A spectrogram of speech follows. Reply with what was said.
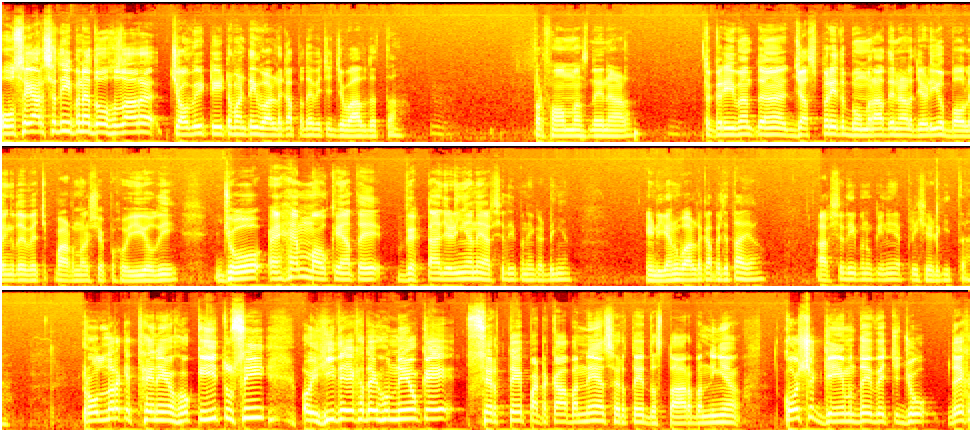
ਉਸੇ ਅਰਸ਼ਦੀਪ ਨੇ 2024 T20 ਵਰਲਡ ਕੱਪ ਦੇ ਵਿੱਚ ਜਵਾਬ ਦਿੱਤਾ। ਪਰਫਾਰਮੈਂਸ ਦੇ ਨਾਲ। ਤਕਰੀਬਨ ਜਸਪ੍ਰੀਤ ਬੁਮਰਾ ਦੇ ਨਾਲ ਜਿਹੜੀ ਉਹ ਬੋਲਿੰਗ ਦੇ ਵਿੱਚ ਪਾਰਟਨਰਸ਼ਿਪ ਹੋਈ ਉਹਦੀ, ਜੋ ਅਹਿਮ ਮੌਕਿਆਂ ਤੇ ਵਿਕਟਾਂ ਜਿਹੜੀਆਂ ਨੇ ਅਰਸ਼ਦੀਪ ਨੇ ਕੱਢੀਆਂ ਇੰਡੀਆ ਨੂੰ ਵਰਲਡ ਕੱਪ ਜਿਤਾਇਆ। ਅਰਸ਼ਦੀਪ ਨੂੰ ਕਿਹਨੇ ਐਪਰੀਸ਼ੀਏਟ ਕੀਤਾ? ਟਰੋਲਰ ਕਿੱਥੇ ਨੇ ਉਹ? ਕੀ ਤੁਸੀਂ ਉਹੀ ਦੇਖਦੇ ਹੁੰਦੇ ਹੋ ਕਿ ਸਿਰ ਤੇ ਪਟਕਾ ਬੰਨਿਆ ਸਿਰ ਤੇ ਦਸਤਾਰ ਬੰਨੀਆਂ? ਕੁਝ ਗੇਮ ਦੇ ਵਿੱਚ ਜੋ, ਦੇਖ,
